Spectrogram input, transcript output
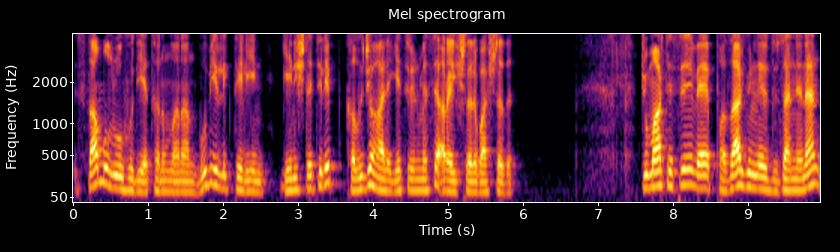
İstanbul ruhu diye tanımlanan bu birlikteliğin genişletilip kalıcı hale getirilmesi arayışları başladı. Cumartesi ve pazar günleri düzenlenen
